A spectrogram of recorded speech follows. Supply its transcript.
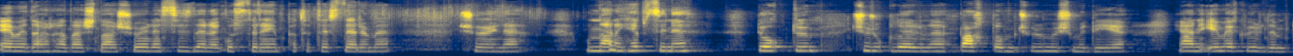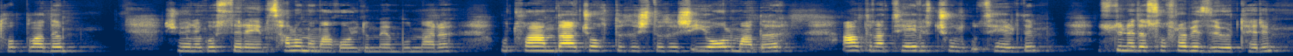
Evet arkadaşlar şöyle sizlere göstereyim patateslerimi. Şöyle bunların hepsini döktüm çürüklerine baktım çürümüş mü diye. Yani emek verdim topladım. Şöyle göstereyim. Salonuma koydum ben bunları. Mutfağımda çok tıkış tıkış iyi olmadı. Altına telif çulgu serdim. Üstüne de sofra bezi örterim.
